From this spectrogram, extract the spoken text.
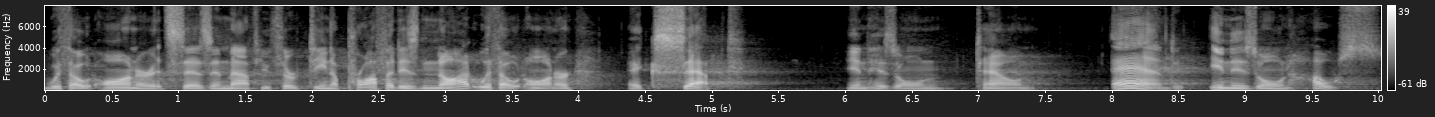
without honor, it says in Matthew 13. A prophet is not without honor except in his own town and in his own house.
